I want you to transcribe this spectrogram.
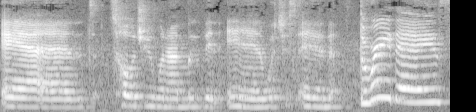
and told you when I'm moving in, which is in three days.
